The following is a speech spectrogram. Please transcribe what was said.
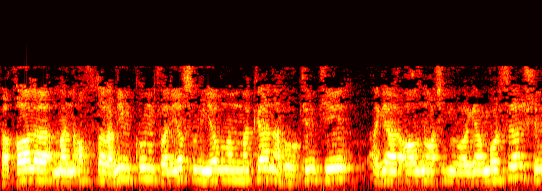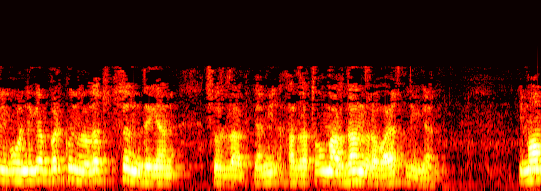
فقال من أفطر منكم فليصم يوما مكانه kimki agar og'zini ochib yuborgan bo'lsa shuning o'rniga bir kun ro'za tutsin degan so'zlar ya'ni hazrati umardan rivoyat qilingan imom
